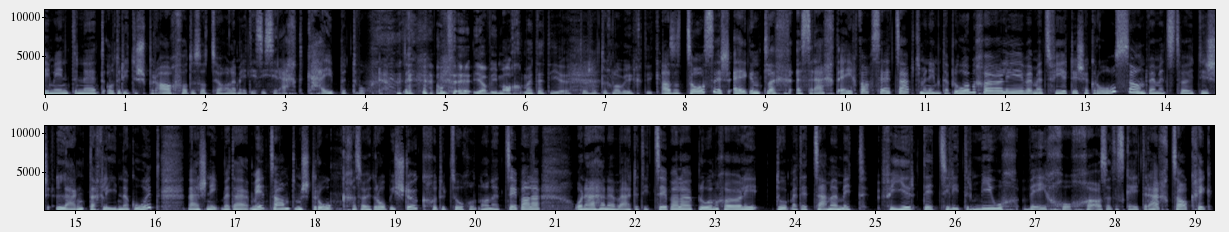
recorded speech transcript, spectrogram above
im Internet oder in der Sprache der sozialen Medien. Sie sind recht gehypt worden. Und äh, ja, wie macht man denn die? Das ist natürlich noch wichtig. Also die Sauce ist eigentlich ein recht einfaches Rezept. Man nimmt einen Blumenköli, wenn man das vierte ist, einen grossen und wenn man das zweite ist, längt einen kleinen gut. Dann schneidet man den mitsamt dem Strunk, so in grobe Stücke und dazu kommt noch eine Zwiebel und dann werden die Zwiebeln Zwiebeln, Blumenkohl tut man dann zusammen mit 4 Deziliter Milch weich kochen. Also das geht recht zackig.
